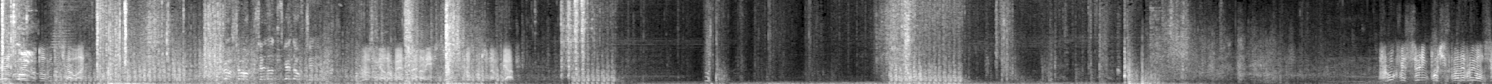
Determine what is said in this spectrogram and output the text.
PSP gotowy do działań. Proszę o przelot zwiadowczy. Rozumiano, PSP na miejscu. pocisk manewrujący.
